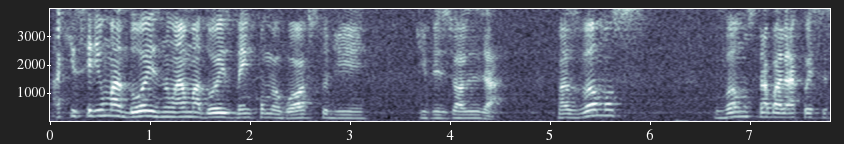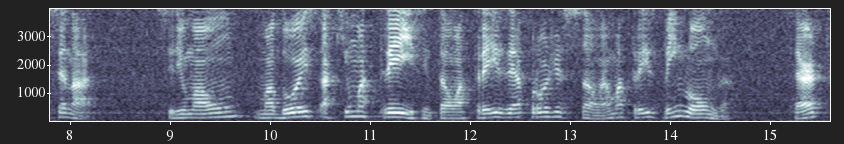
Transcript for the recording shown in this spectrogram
aqui seria uma 2, não é uma 2 bem como eu gosto de, de visualizar. Mas vamos, vamos trabalhar com esse cenário. Seria uma 1, uma 2, aqui uma 3, então a 3 é a projeção, é uma 3 bem longa certo?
